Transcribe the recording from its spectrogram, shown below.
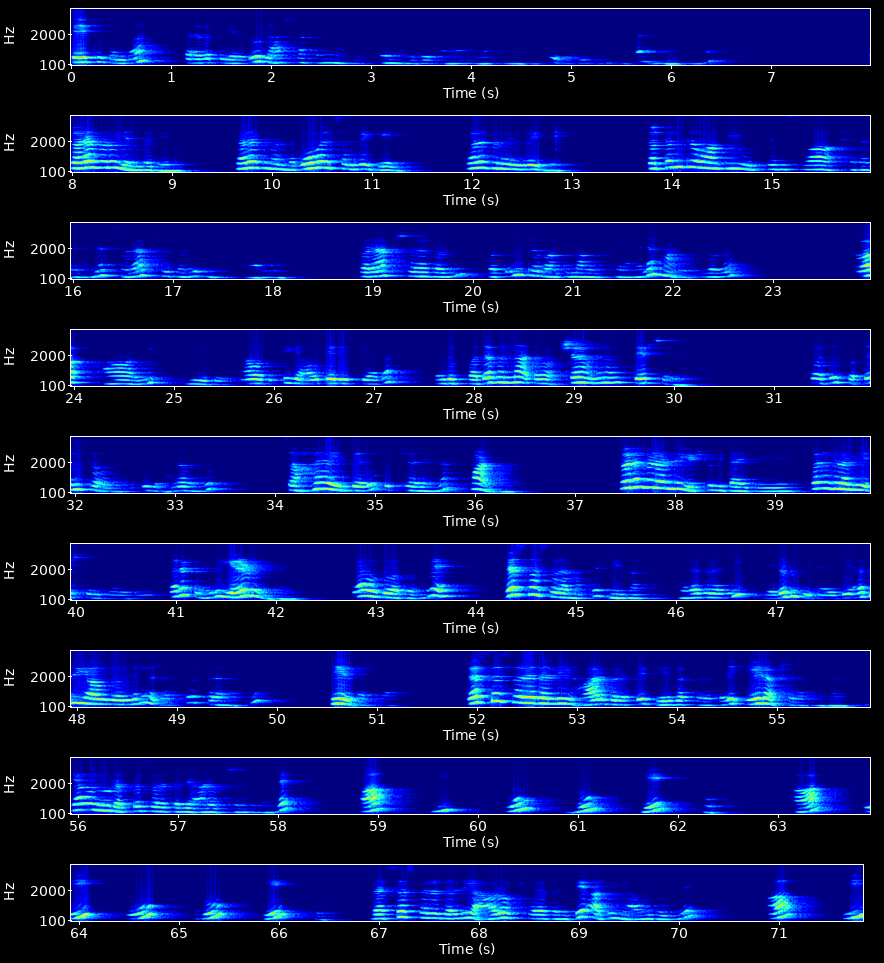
ಸೇತು ಬಂದ ತರಗತಿ ಎರಡು ಲಾಸ್ಟ್ ಕ್ಲಾಸಲ್ಲಿ ನಾನು ಎಕ್ಸ್ಪ್ಲೇನ್ ಮಾಡಿದೆ ಕನ್ನಡ ವ್ಯಾಕರಣ ಬಗ್ಗೆ. ಇವಾಗ ಸ್ವರಗಳು ಎಂದರೇನು? ಸ್ವರಗಳು ಅಂದರೆ ಓವೆಲ್ಸ್ ಅಂದರೆ ಏನು? ಸ್ವರಗಳು ಅಂದರೆ ಏನು? ಸ್ವತಂತ್ರವಾಗಿ ಉಚ್ಚರಿಸುವ ಅಕ್ಷರಗಳನ್ನು ಸ್ವರಾಕ್ಷರಗಳು ಎನ್ನುತ್ತಾರೆ. ಸ್ವರಾಕ್ಷರಗಳು ಸ್ವತಂತ್ರವಾಗಿ ನಾವು ಉಚ್ಚಾರಣೆ ಮಾಡೋದು. ಇವಾಗ ಅ, ಆ, ಇ ಇದೆ. ನಾವು ಅದಕ್ಕೆ ಯಾವುದೇ ರೀತಿಯಾದ ಒಂದು ಪದವನ್ನು ಅಥವಾ ಅಕ್ಷರವನ್ನು ನಾವು ಸೇರಿಸೋದಿಲ್ಲ. ಸೊ ಅದು ಸ್ವತಂತ್ರವಾಗಿರೋದು ಯಾರ ಒಂದು ಸಹಾಯ ಇಲ್ಲದೆ ಅದು ಉಚ್ಚಾರಣೆಯನ್ನು ಮಾಡಬಹುದು ಸ್ವರಗಳಲ್ಲಿ ಎಷ್ಟು ವಿಧ ಇದೆ? ಸ್ವರಗಳಲ್ಲಿ ಎಷ್ಟು ವಿಧ ಇದೆ? ಸ್ವರಗಳಲ್ಲಿ ಎರಡು ವಿಧ ಇದೆ. ಯಾವುದು ಅದು ಅಂದರೆ ರಸ್ವ ಸ್ವರ ಮತ್ತು ದೀರ್ಘ ಸ್ವರ ಸ್ವರಗಳಲ್ಲಿ ಎರಡು ವಿಧ ಇದೆ. ಅದು ಯಾವುದು ಅಂದರೆ ರಸ್ವ ಸ್ವರ ಮತ್ತು ದೀರ್ಘ ಸ್ವರ ರಸ್ವ ಸ್ವರದಲ್ಲಿ ಹಾರ್ ಬರುತ್ತೆ ದೀರ್ಘ ಸ್ವರದಲ್ಲಿ ಏಳು ಅಕ್ಷರಗಳು. ಯಾವುದು ರಸ್ವ ಸ್ವರದಲ್ಲಿ ಆರು ಅಕ್ಷರಗಳು ಅಂದರೆ ಆ, ಇ, ಉ, ರು, ಎ, ಉ. ಆ, ಇ, ಉ, ರು, ಎ, ಉ. ರಸ್ವ ಸ್ವರದಲ್ಲಿ ಆರು ಅಕ್ಷರಗಳಿದೆ, ಅದು ಯಾವುದು ಅಂದರೆ ಆ, ಇ,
